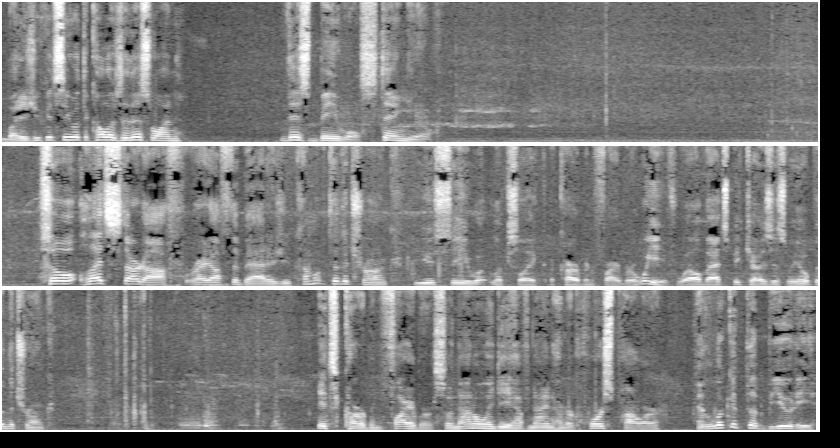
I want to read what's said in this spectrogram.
but as you can see with the colors of this one, this bee will sting you. So let's start off right off the bat. As you come up to the trunk, you see what looks like a carbon fiber weave. Well, that's because as we open the trunk, it's carbon fiber. So not only do you have 900 horsepower, and look at the beauty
